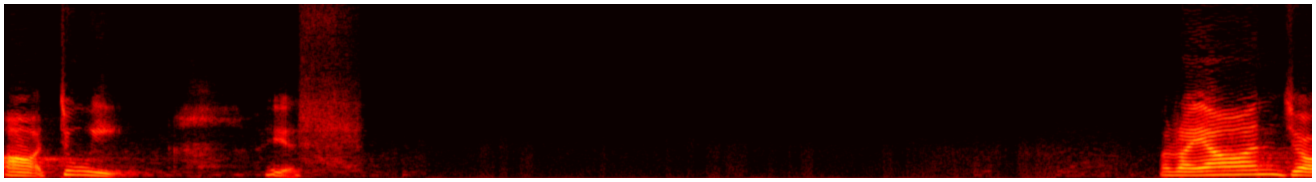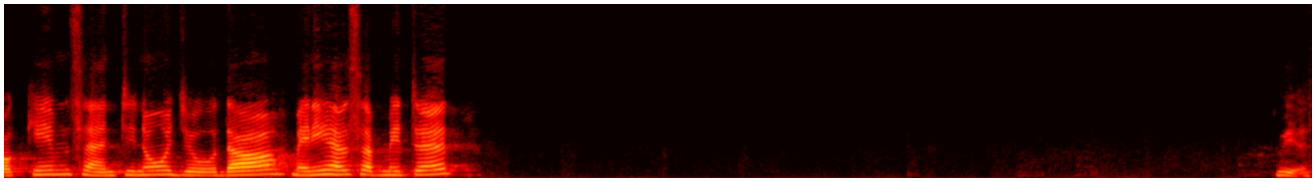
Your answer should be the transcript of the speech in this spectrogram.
Ah, 2E. Yes. Ryan, Joachim, Santino, Joda, many have submitted. Yes.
